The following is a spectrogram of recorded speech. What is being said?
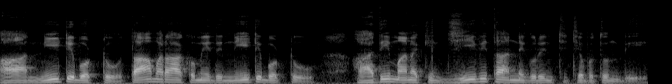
ఆ నీటి బొట్టు తామరాకు మీది నీటి బొట్టు అది మనకి జీవితాన్ని గురించి చెబుతుంది.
